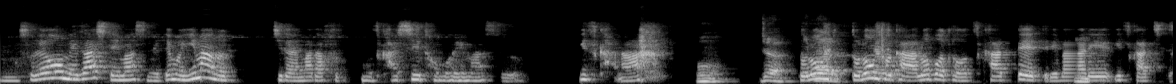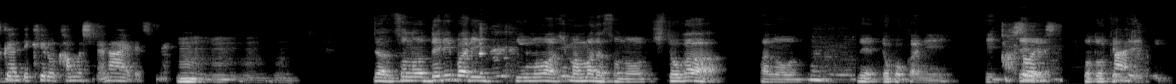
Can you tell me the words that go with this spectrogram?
うんそれを目指していますね。でも今の時代まだふ難しいと思います。いつかなうん。じゃあ、ドロー今ンドローンとかロボットを使ってデリバリーいつか実現できるかもしれないですね。うんうんうんうん。じゃあ、そのデリバリーっていうのは、今まだその人が、あの、うんね、どこかに行あって。届けていく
